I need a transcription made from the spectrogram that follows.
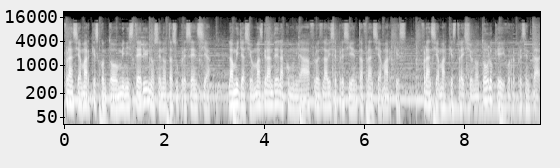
Francia Márquez con todo un ministerio y no se nota su presencia. La humillación más grande de la comunidad afro es la vicepresidenta Francia Márquez. Francia Márquez traicionó todo lo que dijo representar.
